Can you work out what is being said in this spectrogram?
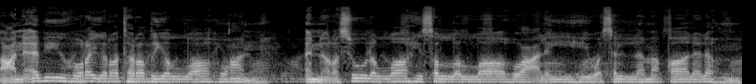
عن أبي هريرة رضي الله عنه أن رسول الله صلى الله عليه وسلم قال لهم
